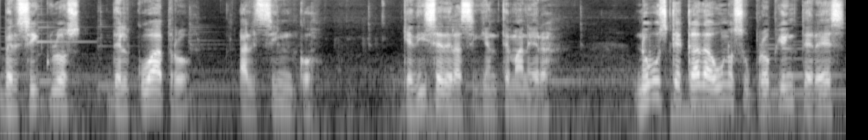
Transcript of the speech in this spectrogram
versículos del 4 al 5, que dice de la siguiente manera, No busque cada uno su propio interés,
